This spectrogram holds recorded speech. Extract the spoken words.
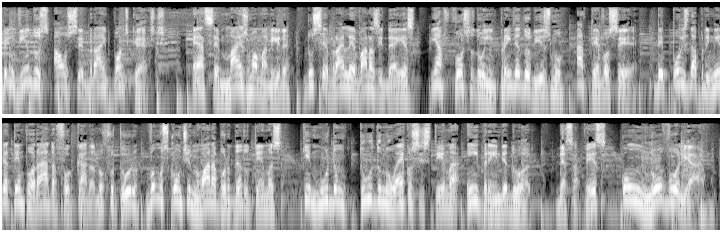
Bem-vindos ao Sebrae Podcast. Essa é mais uma maneira do Sebrae levar as ideias e a força do empreendedorismo até você. Depois da primeira temporada focada no futuro, vamos continuar abordando temas que mudam tudo no ecossistema empreendedor. Dessa vez, com um novo olhar.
